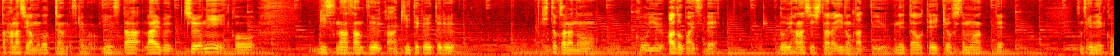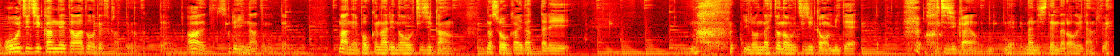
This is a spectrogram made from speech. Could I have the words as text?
っと話が戻っちゃうんですけどインスタライブ中にこうリスナーさんというか聞いてくれてる人からのこういうアドバイスでどういう話したらいいのかっていうネタを提供してもらってその時にこうおうち時間ネタはどうですかっていうのがあってああそれいいなと思って。まあね僕なりのおうち時間の紹介だったりまあいろんな人のおうち時間を見ておうち時間ね何してんだろうみたいなね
